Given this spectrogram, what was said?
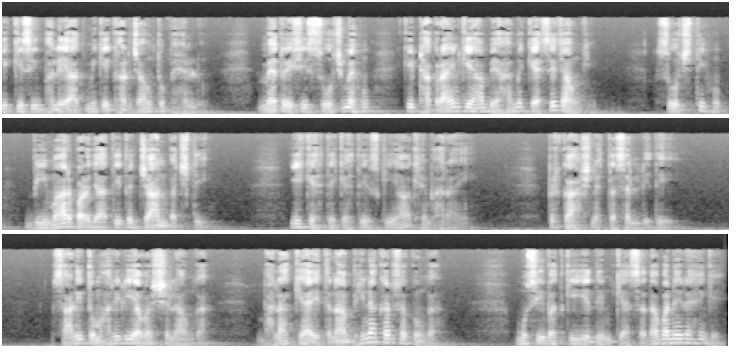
कि किसी भले आदमी के घर जाऊँ तो पहन लू। मैं तो इसी सोच में हूँ कि ठकराइन के यहाँ ब्याह में कैसे जाऊँगी। सोचती हूँ, बीमार पड़ जाती तो जान बचती। ये कहते कहते उसकी आँखें भर आई। प्रकाश ने तसल्ली दी। साड़ी तुम्हारे लिए अवश्य लाऊँगा। भला क्या इतना भी ना कर सकूँगा? मुसीबत के ये दिन क्या सदा बने रहेंगे?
